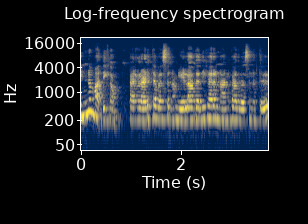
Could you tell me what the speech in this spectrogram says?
இன்னும் அதிகம். பாருங்கள் அடுத்த வசனம் ஏழாவது அதிகாரம் நான்காவது வசனத்தில்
